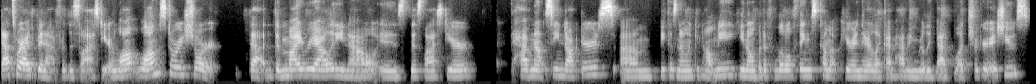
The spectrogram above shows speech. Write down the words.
that's where I've been at for this last year. Long, long story short, that the my reality now is this last year have not seen doctors um, because no one can help me, you know. But if little things come up here and there, like I'm having really bad blood sugar issues,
